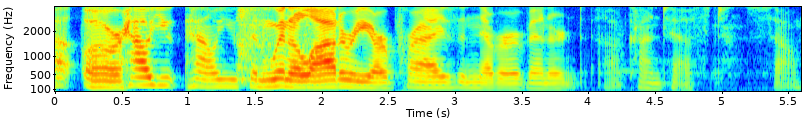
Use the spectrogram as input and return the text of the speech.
How, or how you how you can win a lottery or a prize and never have entered a contest. So,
